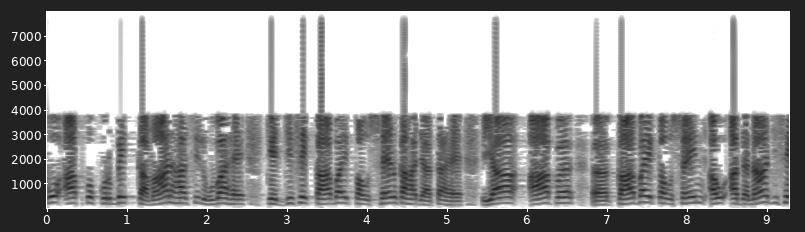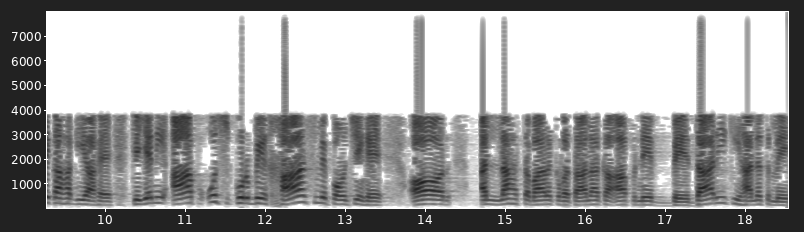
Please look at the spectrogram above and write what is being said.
وہ آپ کو قرب کمال حاصل ہوا ہے کہ جسے کعبہ کوسین کہا جاتا ہے یا آپ کعبہ کوسین او ادنا جسے کہا گیا ہے کہ یعنی آپ اس قرب خاص میں پہنچے ہیں اور اللہ تبارک و تعالی کا آپ نے بیداری کی حالت میں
